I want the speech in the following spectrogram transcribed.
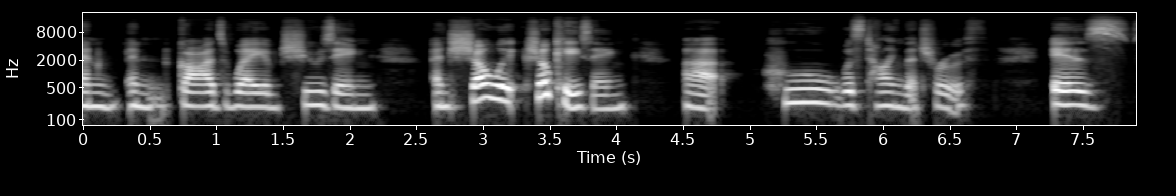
and and god's way of choosing and show showcasing uh who was telling the truth is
